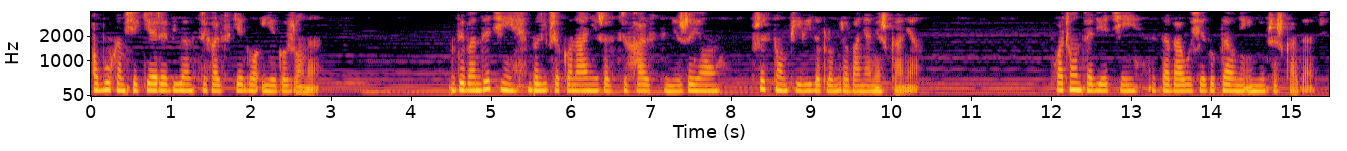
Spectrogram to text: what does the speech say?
Obuchem siekiery biłem strychalskiego i jego żonę. Gdy bandyci byli przekonani, że strychalscy nie żyją, przystąpili do plądrowania mieszkania. Płaczące dzieci zdawały się zupełnie im nie przeszkadzać.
